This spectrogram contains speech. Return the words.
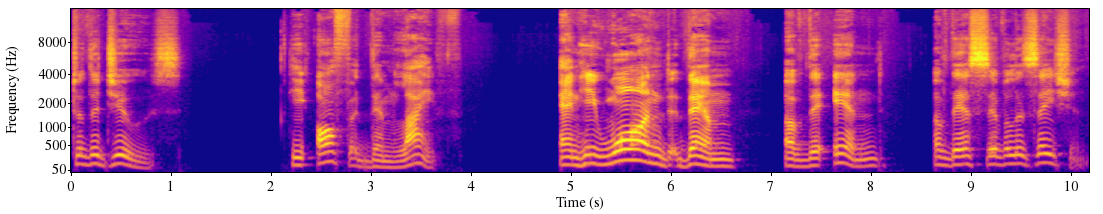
to the Jews. He offered them life and he warned them of the end of their civilization.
